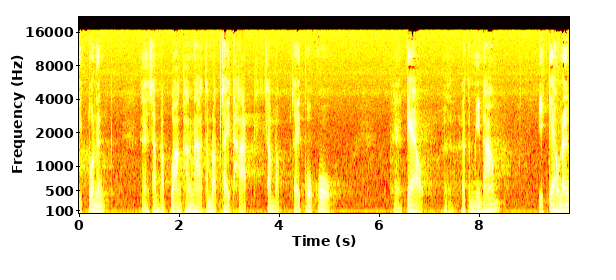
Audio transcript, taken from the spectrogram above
อีกตัวหนึ่งสำหรับวางข้างหน้าสำหรับใส่ถาดสำหรับใส่โกโก้แก้วแล้วก็มีน้ำอีกแก้วนึง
